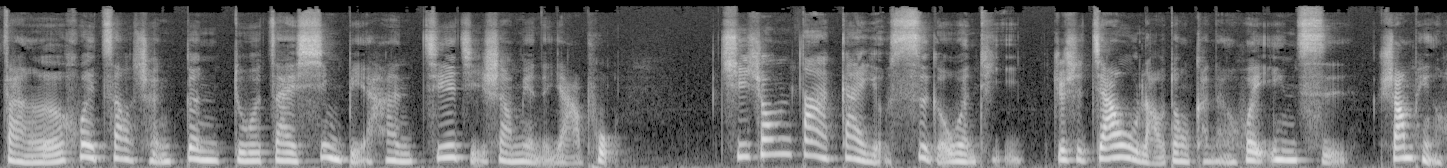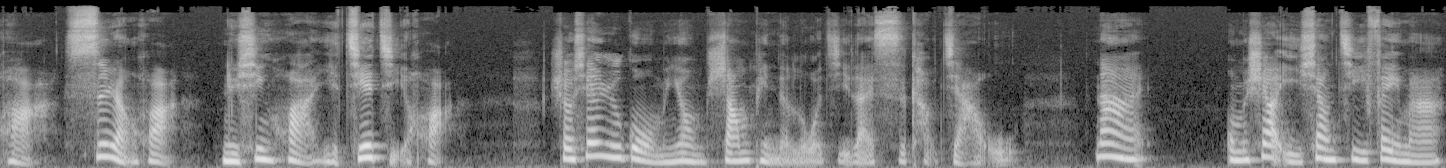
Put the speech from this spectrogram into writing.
反而会造成更多在性别和阶级上面的压迫，其中大概有四个问题，就是家务劳动可能会因此商品化、私人化、女性化，也阶级化。首先，如果我们用商品的逻辑来思考家务，那我们是要以项计费吗？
